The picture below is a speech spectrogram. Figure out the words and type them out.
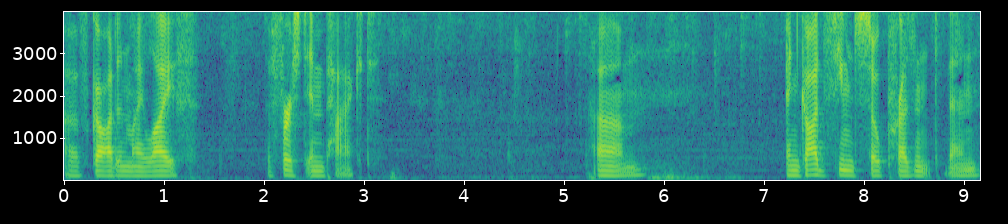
of God in my life, the first impact. Um, and God seemed so present then,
